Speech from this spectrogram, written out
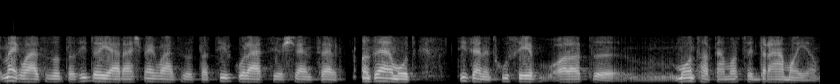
Megváltozott az időjárás, megváltozott a cirkulációs rendszer. Az elmúlt 15-20 év alatt mondhatnám azt, hogy drámaian.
